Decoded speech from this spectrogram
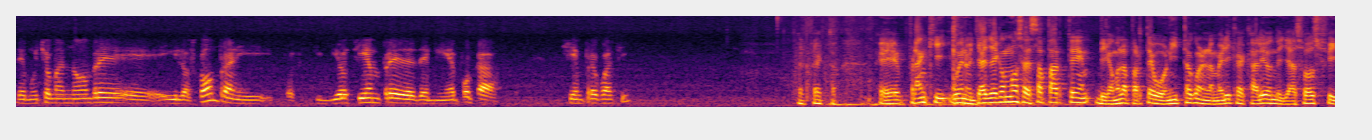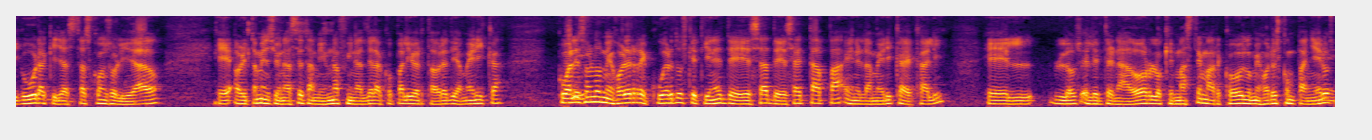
de mucho más nombre eh, y los compran y pues yo siempre desde mi época siempre fue así. Perfecto. Eh, Frankie, bueno, ya llegamos a esa parte, digamos la parte bonita con el América Cali, donde ya sos figura, que ya estás consolidado. Eh, ahorita mencionaste también una final de la Copa Libertadores de América. ¿Cuáles son los mejores recuerdos que tienes de esa, de esa etapa en el América de Cali? El, el entrenador, lo que más te marcó, los mejores compañeros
